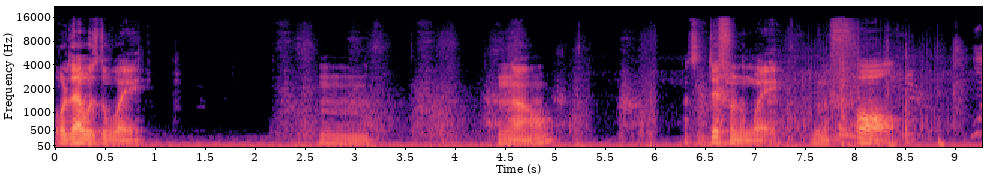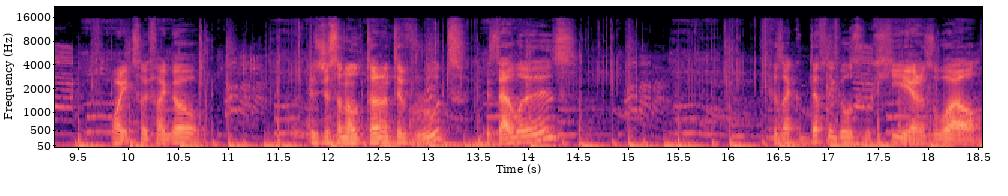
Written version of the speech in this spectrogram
Or that was the way? Hmm. No. That's a different way. I'm gonna fall. Wait, so if I go... It's just an alternative route? Is that what it is? Because I could definitely go through here as well.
